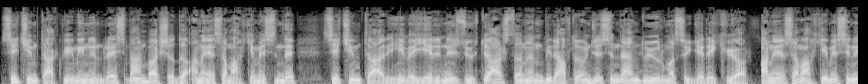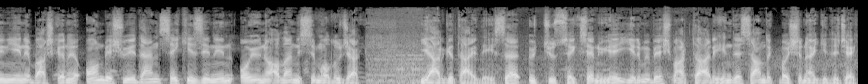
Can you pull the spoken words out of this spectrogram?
Seçim takviminin resmen başladığı Anayasa Mahkemesi'nde seçim tarihi ve yerini Zühtü Arslan'ın bir hafta öncesinden duyurması gerekiyor. Anayasa Mahkemesi'nin yeni başkanı 15 üyeden 8'inin oyunu alan isim olacak. Yargıtay'da ise 380 üye 25 Mart tarihinde sandık başına gidecek.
